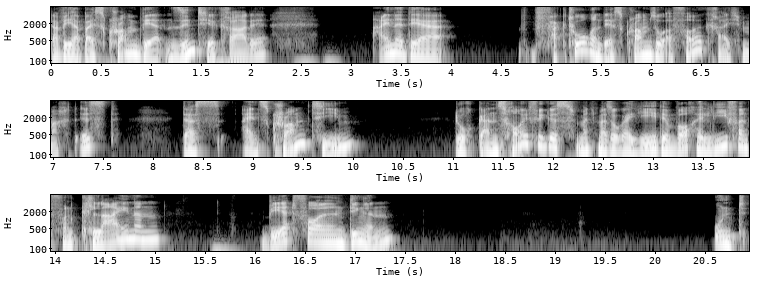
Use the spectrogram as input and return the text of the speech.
da wir ja bei Scrum-Werten sind hier gerade, einer der Faktoren, der Scrum so erfolgreich macht, ist, dass ein Scrum-Team durch ganz häufiges, manchmal sogar jede Woche Liefern von kleinen, wertvollen Dingen und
